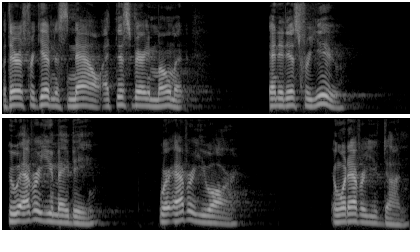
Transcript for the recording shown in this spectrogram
But there is forgiveness now, at this very moment, and it is for you, whoever you may be, wherever you are, and whatever you've done.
